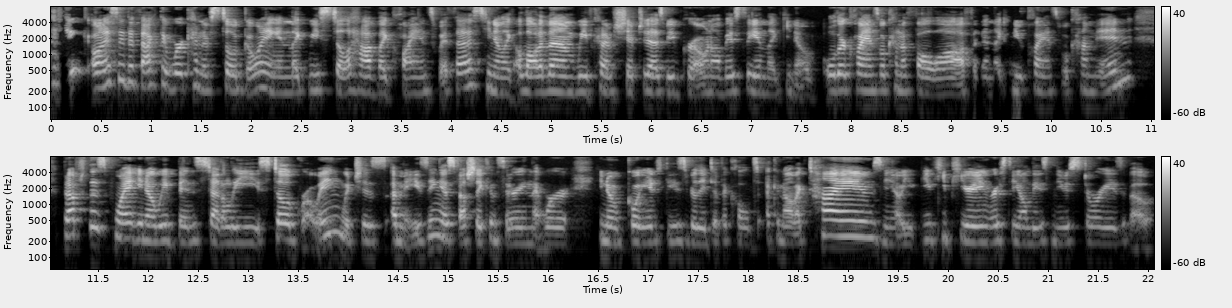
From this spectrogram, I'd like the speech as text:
I think honestly, the fact that we're kind of still going and like we still have like clients with us, you know, like a lot of them we've kind of shifted as we've grown, obviously, and like, you know, older clients will kind of fall off and then like new clients will come in. But up to this point, you know, we've been steadily still growing, which is amazing, especially considering that we're, you know, going into these really difficult economic times. You know, you, you keep hearing or seeing all these news stories about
